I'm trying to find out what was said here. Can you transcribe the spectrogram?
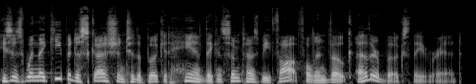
He says, when they keep a discussion to the book at hand, they can sometimes be thoughtful and invoke other books they've read.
